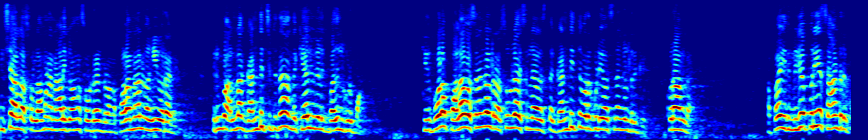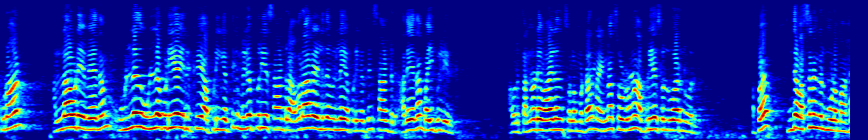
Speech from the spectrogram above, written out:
இன்ஷா அல்லா சொல்லாம நான் நாளைக்கு வாங்க சொல்றேன்றாங்க பல நாள் வகை வராது. திரும்ப எல்லாம் கண்டிச்சுட்டு தான் அந்த கேள்விகளுக்கு பதில் கொடுப்பான். இது போல பல வசனங்கள் ரசூல்லா சில்லாசத்தை கண்டித்து வரக்கூடிய வசனங்கள் இருக்கு குரான்ல. அப்ப இது மிகப்பெரிய சான்று. குரான் அல்லாவுடைய வேதம் உள்ளது உள்ளபடியே இருக்கு அப்படிங்கிறதுக்கு மிகப்பெரிய சான்று. அவராக எழுதவில்லை அப்படிங்கிறதுக்கு சான்று. அதே தான் பைபிள் இருக்கு. அவர் தன்னுடைய வாயிலிருந்து சொல்ல மாட்டார். நான் என்ன சொல்றேனோ அப்படியே சொல்லுவார்னு வருது. அப்ப இந்த வசனங்கள் மூலமாக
